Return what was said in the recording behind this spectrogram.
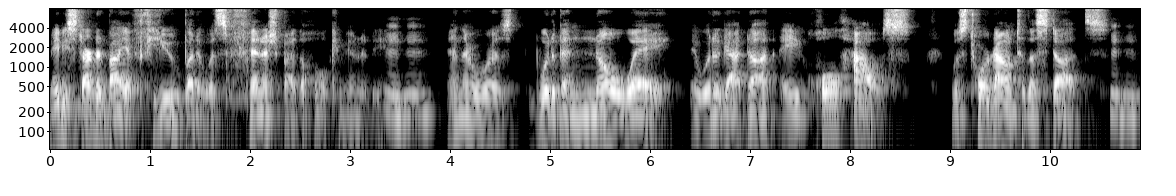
maybe started by a few, but it was finished by the whole community mm-hmm. and there was would have been no way it would have got done. A whole house was tore down to the studs, Mm-hmm.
